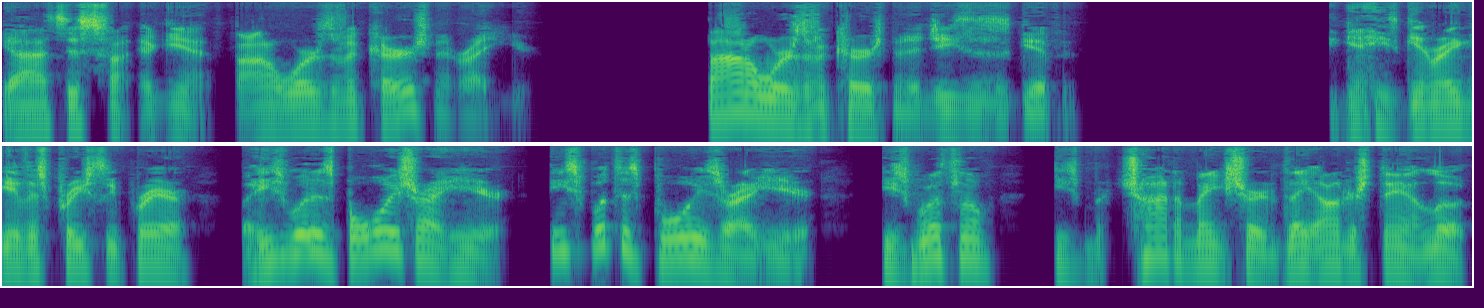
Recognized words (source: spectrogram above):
Guys, this again, final words of encouragement right here. Final words of encouragement that Jesus is giving. Again, he's getting ready to give his priestly prayer, but he's with his boys right here. He's with his boys right here. He's with them. He's trying to make sure they understand. Look,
